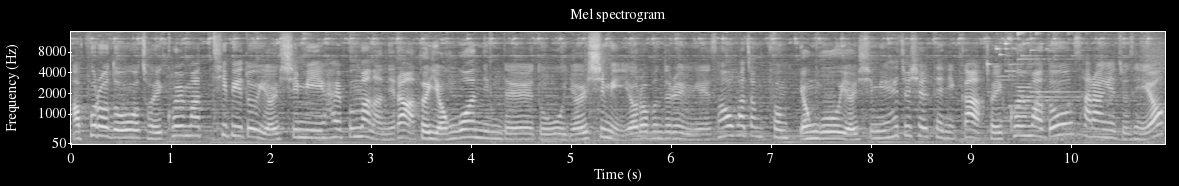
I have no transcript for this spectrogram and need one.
앞으로도 저희 콜마TV도 열심히 할 뿐만 아니라 저희 연구원님들도 열심히 여러분들을 위해서 화장품 연구 열심히 해주실 테니까 저희 콜마도 사랑해주세요.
